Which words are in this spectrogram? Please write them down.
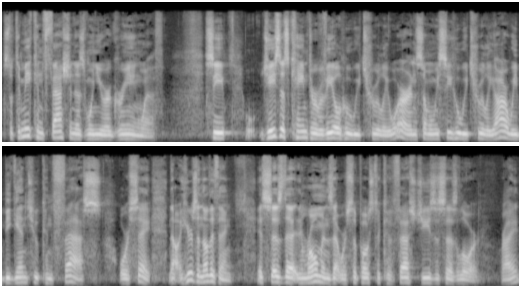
So to me, confession is when you're agreeing with. See, Jesus came to reveal who we truly were. And so when we see who we truly are, we begin to confess or say. Now, here's another thing it says that in Romans that we're supposed to confess Jesus as Lord, right?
